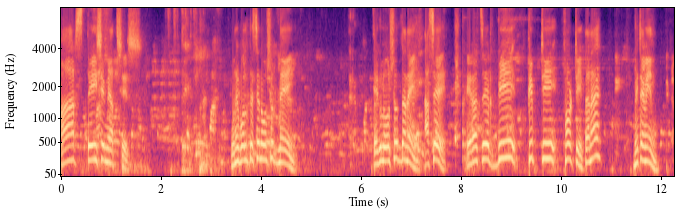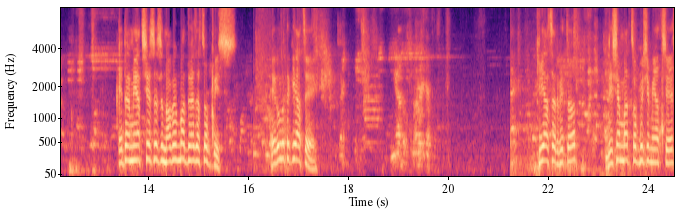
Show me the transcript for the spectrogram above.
মার্চ তেইশে ম্যাচ শেষ। উনি বলতেছেন ওষুধ নেই। এগুলো ওষুধ না নেই? আছে। এরা হচ্ছে বি ফিফটি ফোরটি, তাই না? ভিটামিন। এটার মেয়াদ শেষ হচ্ছে নভেম্বর দু হাজার চব্বিশ। এগুলোতে কি আছে? কি আছে এর ভিতর? ডিসেম্বর চব্বিশে মেয়াদ শেষ।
